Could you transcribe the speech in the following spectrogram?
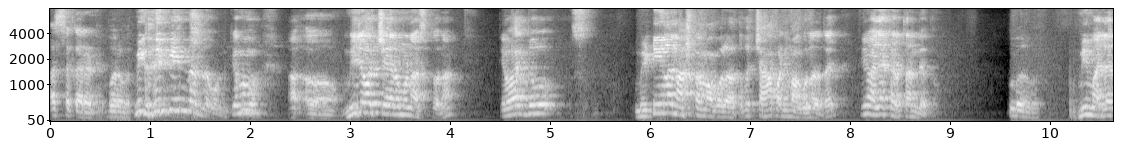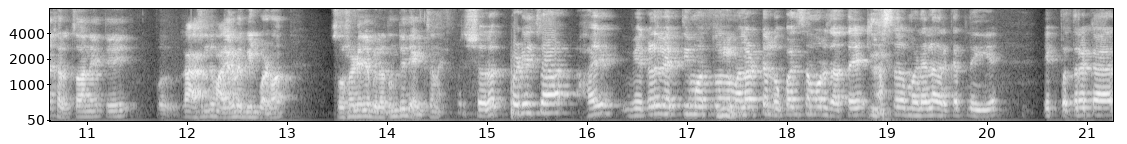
असं कारण आहे बरोबर. मी घरी पिन ना जाऊन किंवा मग, अ, अ, मी जेव्हा चेअरमन असतो ना तेव्हा जो मीटिंगला नाश्ता मागवला जातो चहा पाणी मागवला जातं ते माझ्या खर्चाने देतो. बरोबर. मी माझ्या खर्चाने ते काय असेल ते माझ्याकडे बिल पाठवा सोसायटीच्या बिलातून ते द्यायचं नाही. शरद पटेलचा हा एक वेगळं व्यक्तिमत्व हम्म. मला वाटतं लोकांसमोर जात आहे असं म्हणायला हरकत नाहीये. एक पत्रकार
